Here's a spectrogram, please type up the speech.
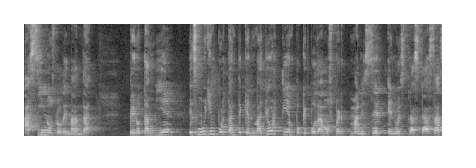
así nos lo demanda, pero también es muy importante que el mayor tiempo que podamos permanecer en nuestras casas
